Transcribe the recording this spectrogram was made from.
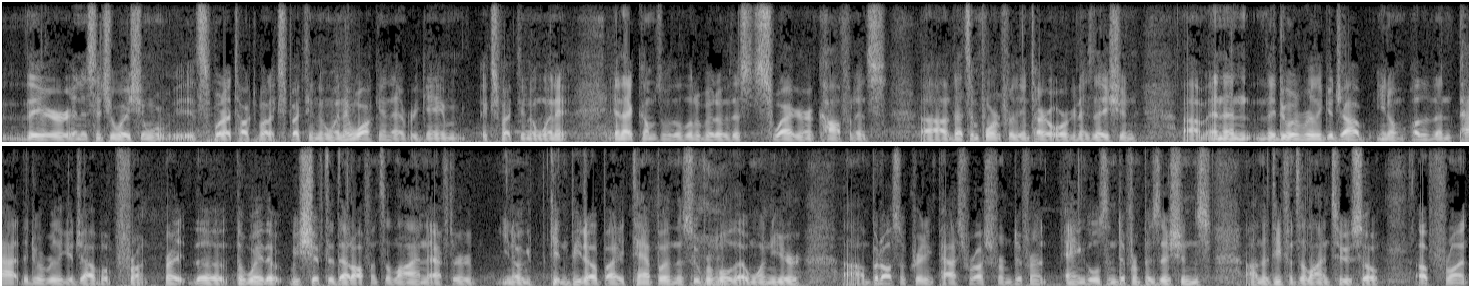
they're in a situation where it's what I talked about expecting to win. They walk into every game expecting to win it, and that comes with a little bit of this swagger and confidence uh, that's important for the entire organization. Um, and then they do a really good job, you know, other than Pat, they do a really good job up front, right? The the way that we shifted that offensive line after you know, getting beat up by Tampa in the Super Bowl that one year, uh, but also creating pass rush from different angles and different positions on the defensive line too. So up front,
